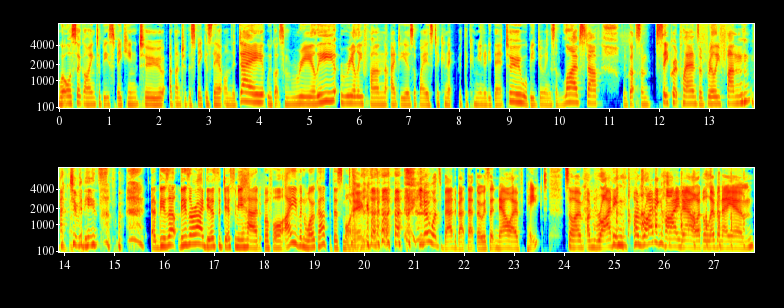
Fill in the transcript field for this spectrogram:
We're also going to be speaking to a bunch of the speakers there on the day. We've got some really, really fun ideas of ways to connect with the community there too. We'll be doing some live stuff. We've got some secret plans of really fun activities. Uh, these are these are ideas that Jessamy had before I even woke up this morning. you know what's bad about that though is that now I've peaked, so I'm I'm riding I'm riding high now at 11 a.m.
